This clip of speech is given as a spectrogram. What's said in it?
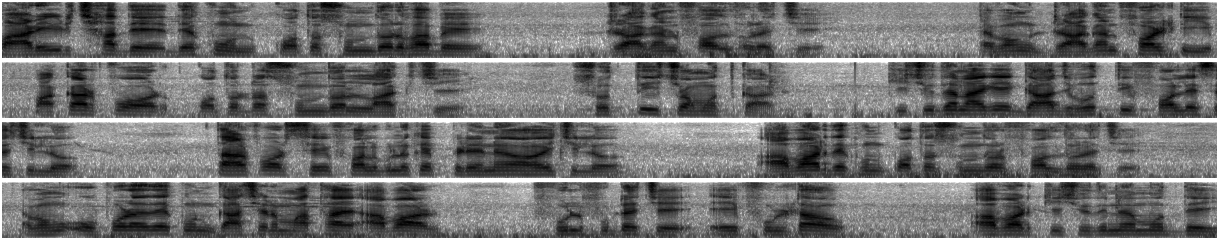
বাড়ির ছাদে দেখুন কত সুন্দরভাবে ড্রাগন ফল ধরেছে এবং ড্রাগন ফলটি পাকার পর কতটা সুন্দর লাগছে। সত্যিই চমৎকার। কিছুদিন আগে গাছ ভর্তি ফল এসেছিল, তারপর সেই ফলগুলোকে পেড়ে নেওয়া হয়েছিল। আবার দেখুন কত সুন্দর ফল ধরেছে এবং ওপরে দেখুন গাছের মাথায় আবার ফুল ফুটেছে। এই ফুলটাও আবার কিছুদিনের মধ্যেই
